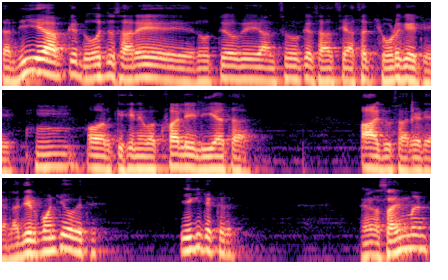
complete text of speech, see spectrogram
सर जी ये आपके दोस्त जो सारे रोते हुए आंसुओं के साथ सियासत छोड़ गए थे और किसी ने वक्फ़ा ले लिया था आज वो सारे अडयाला जेल पहुँचे हुए थे। ये ही चक्कर है। है असाइनमेंट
